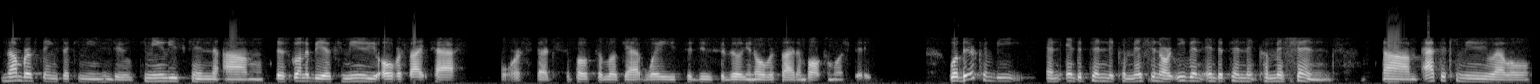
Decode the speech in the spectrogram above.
number of things that communities can do. Communities can, um, there's going to be a community oversight task force that's supposed to look at ways to do civilian oversight in Baltimore City. Well, there can be an independent commission or even independent commissions um, at the community level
